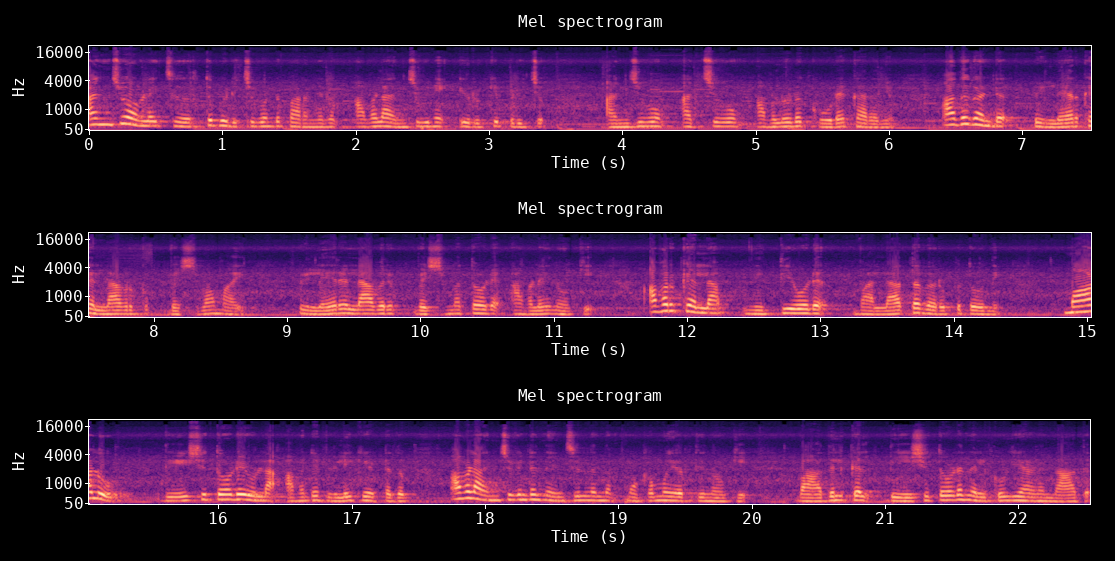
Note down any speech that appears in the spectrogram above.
അഞ്ജു അവളെ ചേർത്ത് പിടിച്ചുകൊണ്ട് പറഞ്ഞതും അവൾ അഞ്ജുവിനെ ഇറുക്കി പിടിച്ചു. അഞ്ജുവും അച്ചുവും അവളുടെ കൂടെ കരഞ്ഞു. അത് കണ്ട് പിള്ളേർക്ക് എല്ലാവർക്കും വിഷമമായി. പിള്ളേരെല്ലാവരും വിഷമത്തോടെ അവളെ നോക്കി. അവർക്കെല്ലാം നിത്യയോട് വല്ലാത്ത വെറുപ്പ് തോന്നി. മാളു ദേഷ്യത്തോടെയുള്ള അവന്റെ വിളി കേട്ടതും അവൾ അഞ്ജുവിന്റെ നെഞ്ചിൽ നിന്നും മുഖമുയർത്തി നോക്കി. വാതിൽക്കൽ ദേഷ്യത്തോടെ നിൽക്കുകയാണ് നാഥ്.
